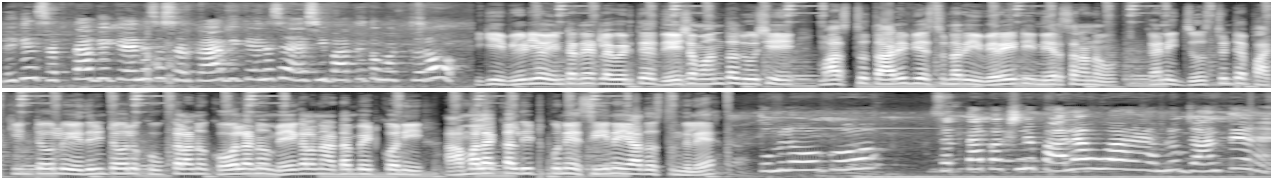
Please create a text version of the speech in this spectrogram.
लेकिन सत्ता के कहने से सरकार के कहने से ऐसी बातें तो मत करो ఇక ఈ వీడియో ఇంటర్నెట్లో పెడితే దేశమంతా చూసి మస్తు తారీఫ్ చేస్తున్నారు ఈ వెరైటీ నిరసనను కానీ చూస్తుంటే పక్కింటోళ్ళు ఎదిరింటోళ్ళు కుక్కలను కోళ్లను మేకలను అడ్డం పెట్టుకొని అమ్మలెక్కలు తిట్టుకునే సీనే యాదొస్తుందిలే तुम लोगों को सत्ता पक्ष ने पाला हुआ है हम लोग जानते हैं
